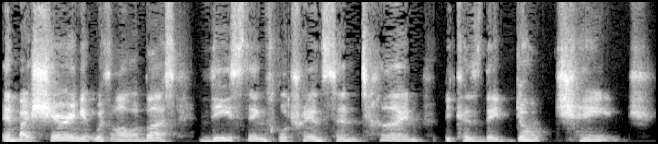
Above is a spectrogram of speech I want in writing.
and by sharing it with all of us these things will transcend time because they don't change.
